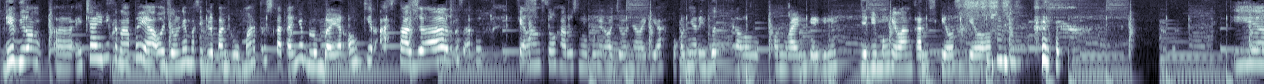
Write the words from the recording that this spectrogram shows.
dia bilang e, Eca ini kenapa ya? Ojolnya masih di depan rumah. Terus katanya belum bayar ongkir. Astaga. Terus aku kayak langsung harus ngubungin ojolnya lagi. Ya pokoknya ribet kalau online kayak gini. Jadi menghilangkan skill-skill Iya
